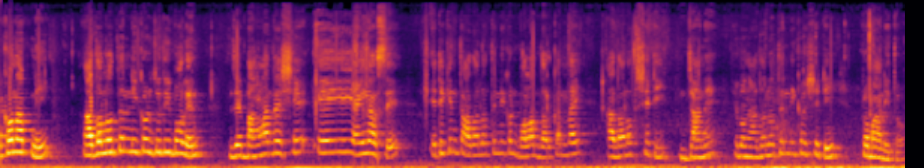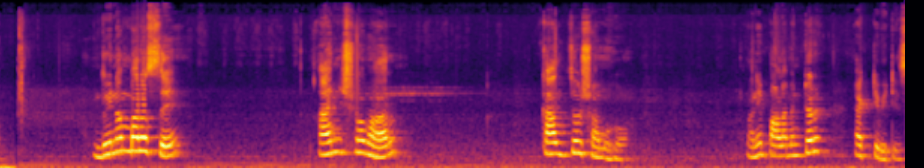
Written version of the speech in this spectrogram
এখন আপনি আদালতের নিকট যদি বলেন যে বাংলাদেশে এই এই আইন আছে, এটি কিন্তু আদালতের নিকট বলার দরকার নাই। আদালত সেটি জানে এবং আদালতের নিকট সেটি প্রমাণিত। দুই নম্বর হচ্ছে আইনসভার কার্যসমূহ। মানে পার্লামেন্টের অ্যাক্টিভিটিস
